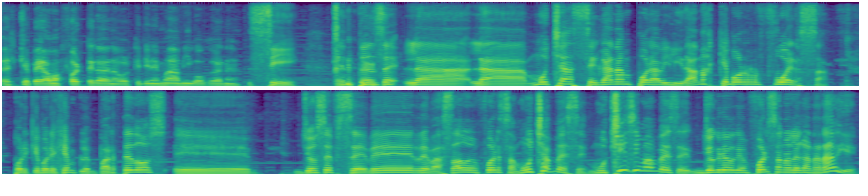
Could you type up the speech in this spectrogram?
El que pega más fuerte gana, porque tiene más amigos gana. Sí. Entonces, la, la, muchas se ganan por habilidad más que por fuerza. Porque, por ejemplo, en parte 2, eh, Joseph se ve rebasado en fuerza muchas veces, muchísimas veces. Yo creo que en fuerza no le gana a nadie.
